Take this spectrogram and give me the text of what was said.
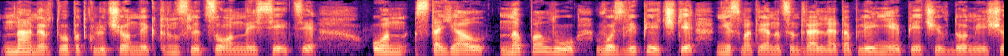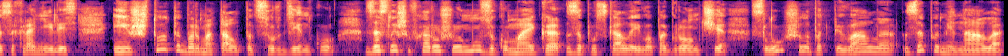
намертво подключенный к трансляционной сети – он стоял на полу возле печки. Несмотря на центральное отопление, печи в доме еще сохранились. И что-то бормотал под сурдинку. Заслышав хорошую музыку, Майка запускала его погромче. Слушала, подпевала, запоминала.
